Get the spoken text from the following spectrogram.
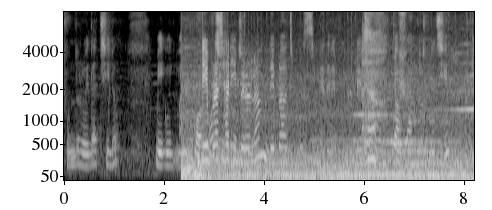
সুন্দর ওয়েদার ছিল। মেঘ মানে ছিল। ছাড়িয়ে বেরোলাম। ডেবরা হচ্ছে পশ্চিম মেদিনীপুর ডেবরা তো আমরা চলেছি কি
